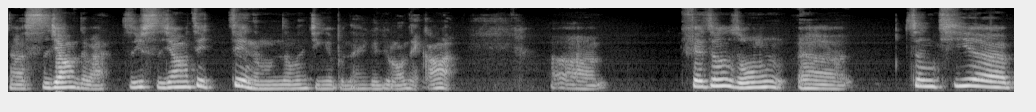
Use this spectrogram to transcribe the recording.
啊四强，对伐？至于四强再再能能勿能进一步呢？应该就老难讲了。呃，反正从呃整体个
